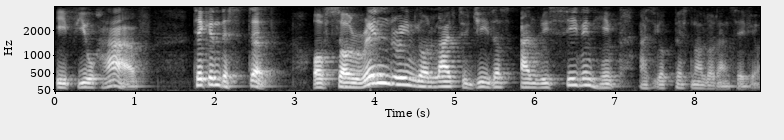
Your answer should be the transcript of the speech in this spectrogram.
If you have taken the step of surrendering your life to Jesus and receiving Him as your personal Lord and Savior.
